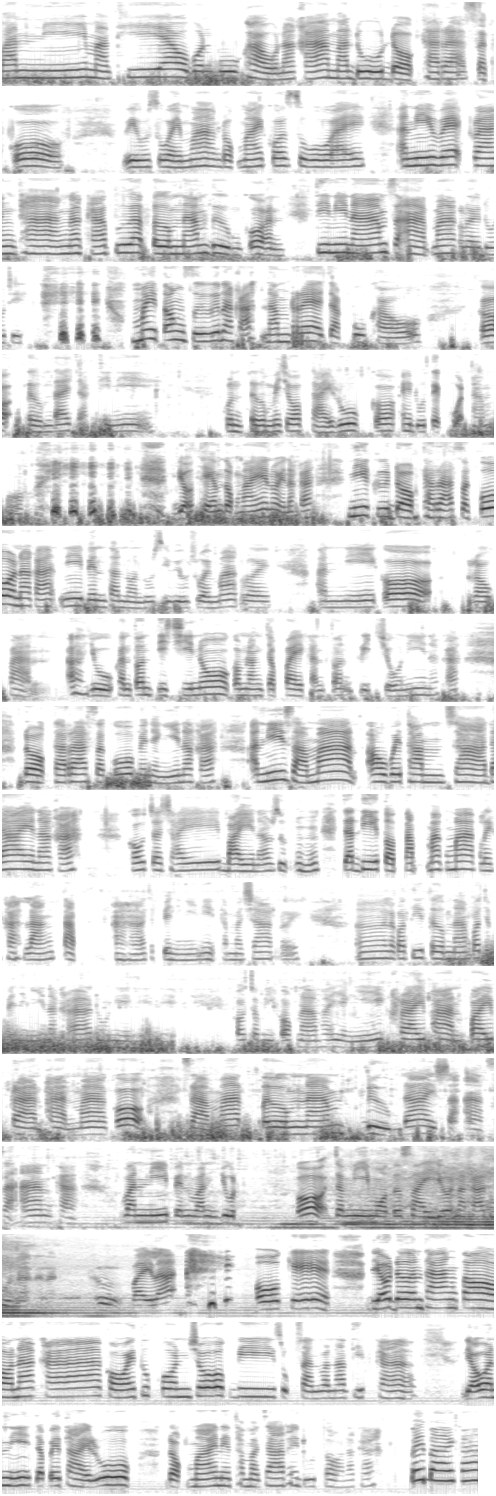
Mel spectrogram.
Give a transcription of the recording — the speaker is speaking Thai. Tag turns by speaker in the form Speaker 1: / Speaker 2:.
Speaker 1: วันนี้มาเที่ยวบนภูเขานะคะ มาดูดอกทาราสโก วิวสวยมากดอกไม้ก็สวย อันนี้แวะกลางทางนะคะ เพื่อเติมน้ำดื่มก่อน ที่นี่น้ำสะอาดมากเลยดูดิ ไม่ต้องซื้อนะคะ น้ำแร่จากภูเขา ก็เติมได้จากที่นี่ คนเติมไม่ชอบถ่ายรูปก็ให้ดูแต่ขวดน้ำพอ เดี๋ยวแถมดอกไม้ให้หน่อยนะคะ นี่คือดอกทาราสโกนะคะ นี่เป็นถนนดูสิวิวสวยมากเลย อันนี้ก็เราผ่านอะอยู่คันตอนติชิโนกำลังจะไปคันตอนกริโจนี่นะคะ ดอกทาราสโกเป็นอย่างนี้นะคะ อันนี้สามารถเอาไปทำชาได้นะคะ เขาจะใช้ใบนะรู้สึกจะดีต่อตับมาก ๆ เลยค่ะ ล้างตับ อาหารจะเป็นอย่างนี้นี่ธรรมชาติเลยเออแล้วก็ที่เติมน้ำก็จะเป็นอย่างนี้นะคะ ดูนี่นี่นี่เขาจะมีก๊อกน้ำให้อย่างนี้ ใครผ่านไปผ่านผ่านมาก็สามารถเติมน้ำดื่มได้สะอาดสะอ้านค่ะ วันนี้เป็นวันหยุดก็จะมีมอเตอร์ไซค์เยอะนะคะดูนะ อไปละ โอเค เดี๋ยวเดินทางต่อนะคะ ขอให้ทุกคนโชคดี สุขสันต์วันอาทิตย์ค่ะ เดี๋ยววันนี้จะไปถ่ายรูปดอกไม้ในธรรมชาติให้ดูต่อนะคะ บ๊ายบายค่ะ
